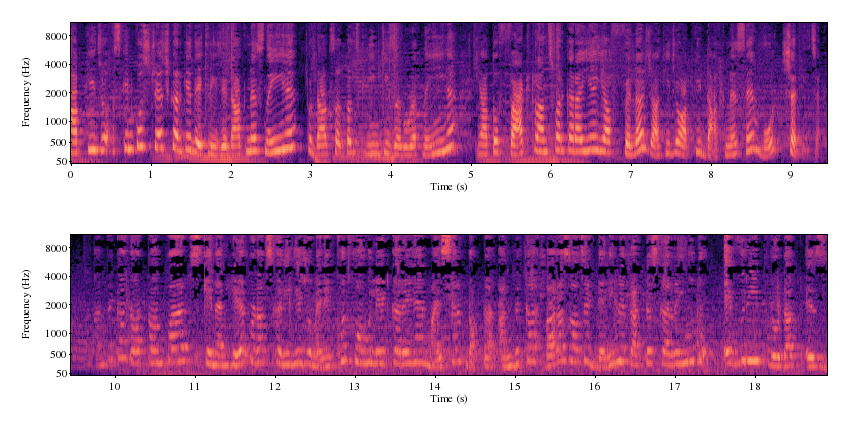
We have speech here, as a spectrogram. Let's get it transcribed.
आपकी जो स्किन को स्ट्रेच करके देख लीजिए डार्कनेस नहीं है तो डार्क सर्कल्स क्रीम की ज़रूरत नहीं है। या तो फैट ट्रांसफ़र कराइए या फिलर जाकि जो आपकी डार्कनेस है, वो चली जाए। अनविका डॉट कॉम पर स्किन एंड हेयर प्रोडक्ट्स खरीदिए, जो मैंने खुद फॉर्मुलेट करे हैं। माई सेल्फ डॉक्टर अनविका 12 साल से दिल्ली में प्रैक्टिस कर रही हूँ तो every product is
